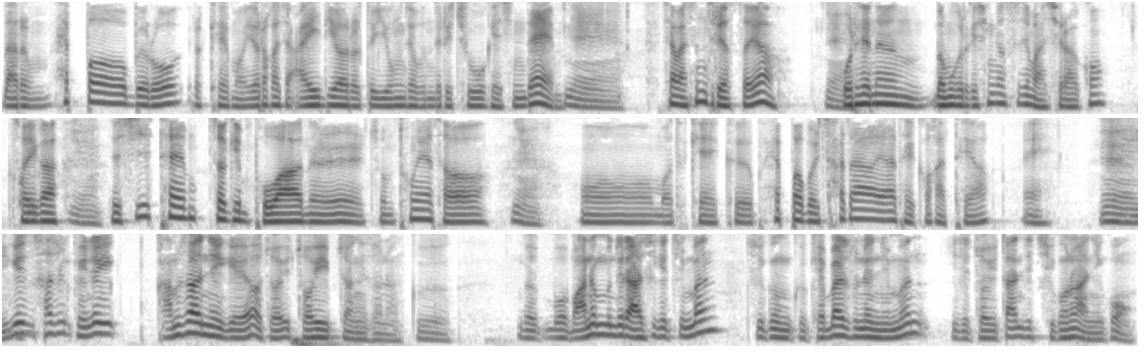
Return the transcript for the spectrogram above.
나름 해법으로 이렇게 뭐 여러 가지 아이디어를 또 이용자분들이 주고 계신데 예. 제가 말씀드렸어요. 예. 올해는 너무 그렇게 신경 쓰지 마시라고 저희가 예. 시스템적인 보완을 좀 통해서 예. 어, 뭐 어떻게 그 해법을 찾아야 될 것 같아요. 예. 예, 이게 사실 굉장히 감사한 얘기예요. 저희 저희 입장에서는 그 그러니까 뭐 많은 분들이 아시겠지만 지금 그 개발순애님은 이제 저희 딴지 직원은 아니고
